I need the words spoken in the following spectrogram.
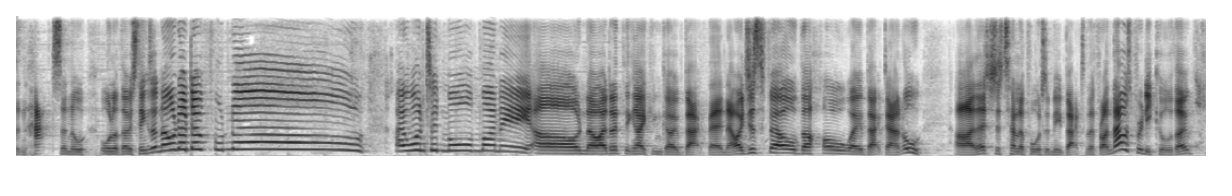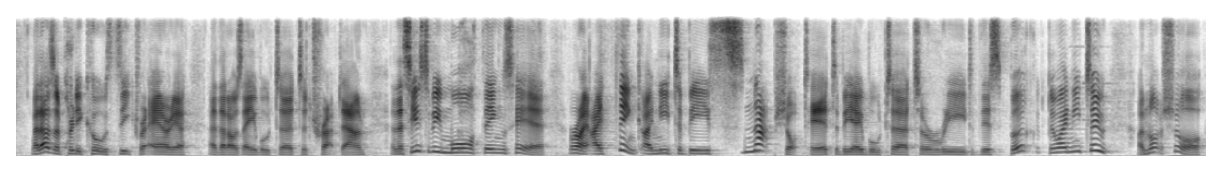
and hats and all, all of those things. And no, no, don't fall. No! I wanted more money. Oh, no, I don't think I can go back there now. I just fell the whole way back down. Oh, uh, that's just teleported me back to the front. That was pretty cool, though. That was a pretty cool secret area uh, that I was able to, to trap down. And there seems to be more things here. Right, I think I need to be Snap Shot here to be able to, to read this book. Do I need to? I'm not sure.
